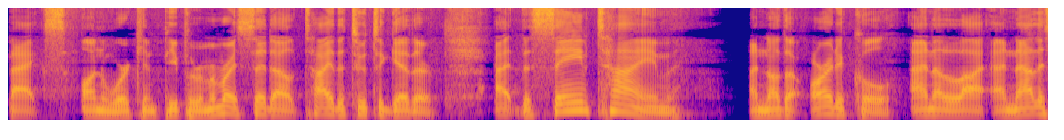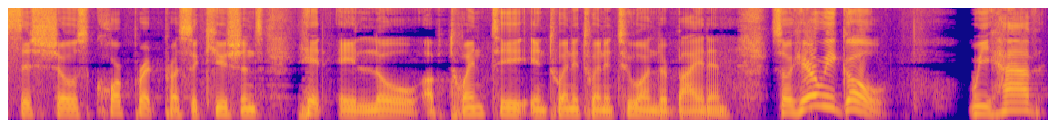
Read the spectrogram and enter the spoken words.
backs on working people. Remember, I said I'll tie the two together. At the same time, Another article analy- analysis shows corporate prosecutions hit a low of 20 in 2022 under Biden. So here we go. We have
